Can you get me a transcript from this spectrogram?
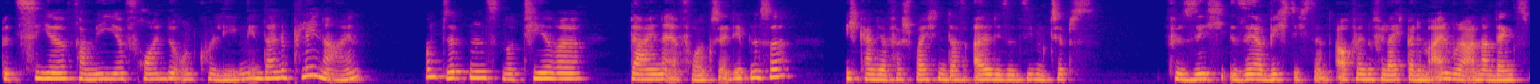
beziehe Familie, Freunde und Kollegen in deine Pläne ein. Und siebtens, notiere deine Erfolgserlebnisse. Ich kann dir versprechen, dass all diese sieben Tipps für sich sehr wichtig sind. Auch wenn du vielleicht bei dem einen oder anderen denkst,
